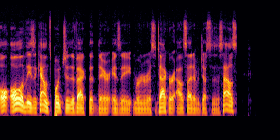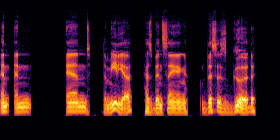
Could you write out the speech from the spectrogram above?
all, all of these accounts point to the fact that there is a murderous attacker outside of justice's house, and and and the media has been saying this is good.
